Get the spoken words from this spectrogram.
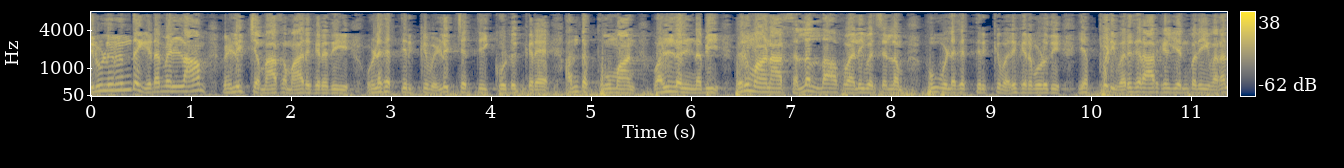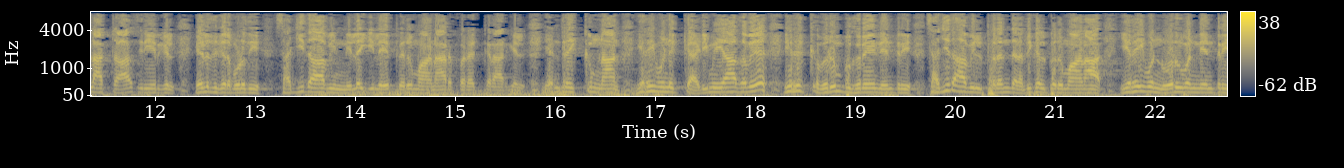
இருளிருந்த இடமெல்லாம் வெளிச்சமாக மாறுகிறது. உலகத்திற்கு வெளிச்சத்தை கொடுக்கிற அந்த பூமான் வள்ளல் நபி பெருமானார் ஸல்லல்லாஹு அலைஹி செல்லம் பூ உலகத்திற்கு வருகிற பொழுது எப்படி வருகிறார்கள் என்பதை வரலாற்று ஆசிரியர்கள் எழுதுகிற பொழுது சஜிதாவின் நிலையிலே பெருமானார் பிறக்கிறார்கள். என்றைக்கும் நான் இறைவனுக்கு அடிமையாகவே இருக்க விரும்புகிறேன் என்று சஜிதாவில் பிறந்த நபிகள் பெருமானார் இறைவன் ஒருவன் என்று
